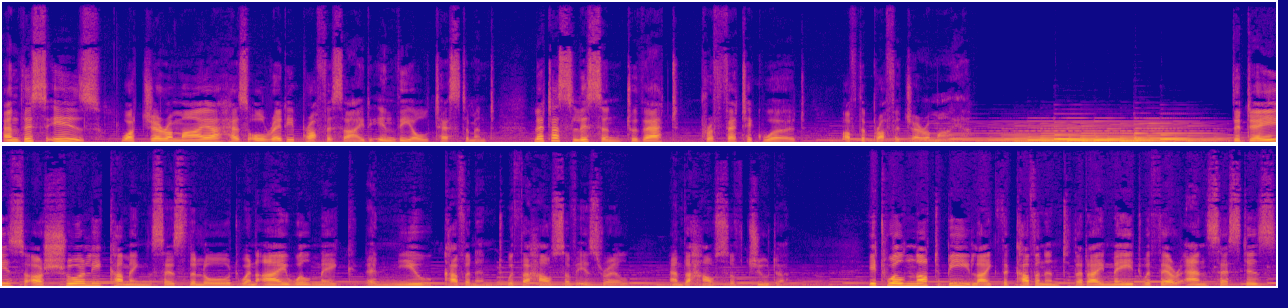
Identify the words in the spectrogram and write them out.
And this is what Jeremiah has already prophesied in the Old Testament. Let us listen to that prophetic word of the prophet Jeremiah. The days are surely coming, says the Lord, when I will make a new covenant with the house of Israel and the house of Judah it will not be like the covenant that I made with their ancestors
